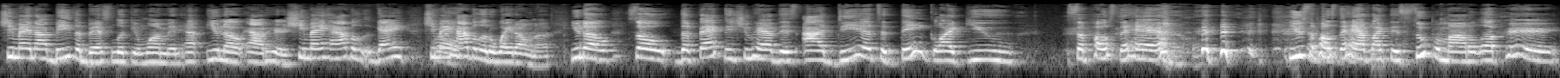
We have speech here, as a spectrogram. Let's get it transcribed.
She may not be the best looking woman, uh, you know, out here. She may have a gain. She may have a little weight on her, you know. So the fact that you have this idea to think like you supposed to have you supposed to have like this supermodel up here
